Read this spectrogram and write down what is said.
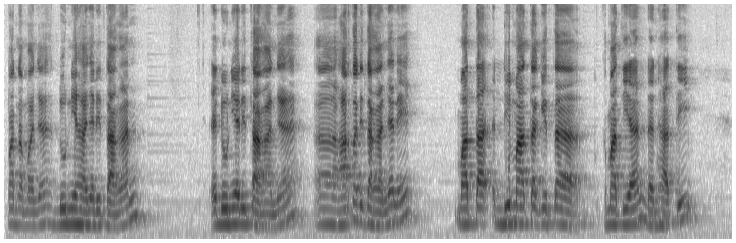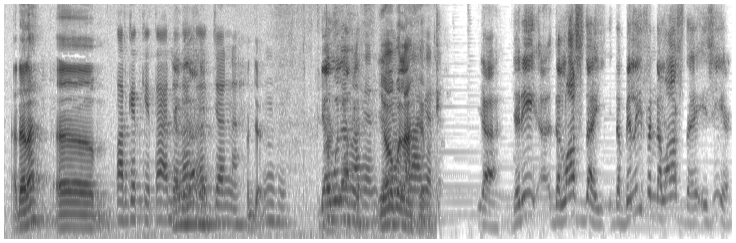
apa namanya? Dunia hanya di tangan, eh dunia di tangannya, eh, harta di tangannya nih. Mata di mata kita kematian dan hati adalah eh, Target kita adalah jannah. Yaumul Yang akhir. Yaumul Yang akhir. Ya, jadi uh, the last day, the belief in the last day is here.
